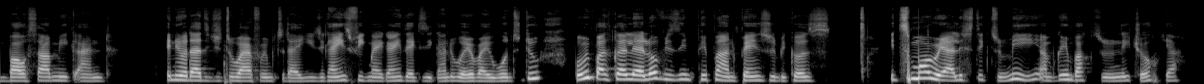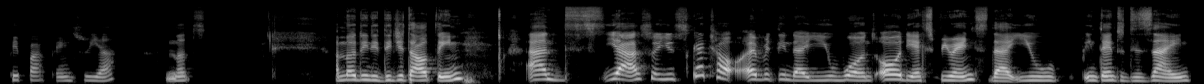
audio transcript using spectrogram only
Balsamiq and any other digital wireframe tool that I use. You can use Figma, you can use X, you can do whatever you want to do. But me particularly, I love using paper and pencil because it's more realistic to me. I'm going back to nature. Yeah, paper, pencil. Yeah, I'm not. I'm not doing the digital thing. And yeah, so you sketch out everything that you want, all the experience that you intend to design,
